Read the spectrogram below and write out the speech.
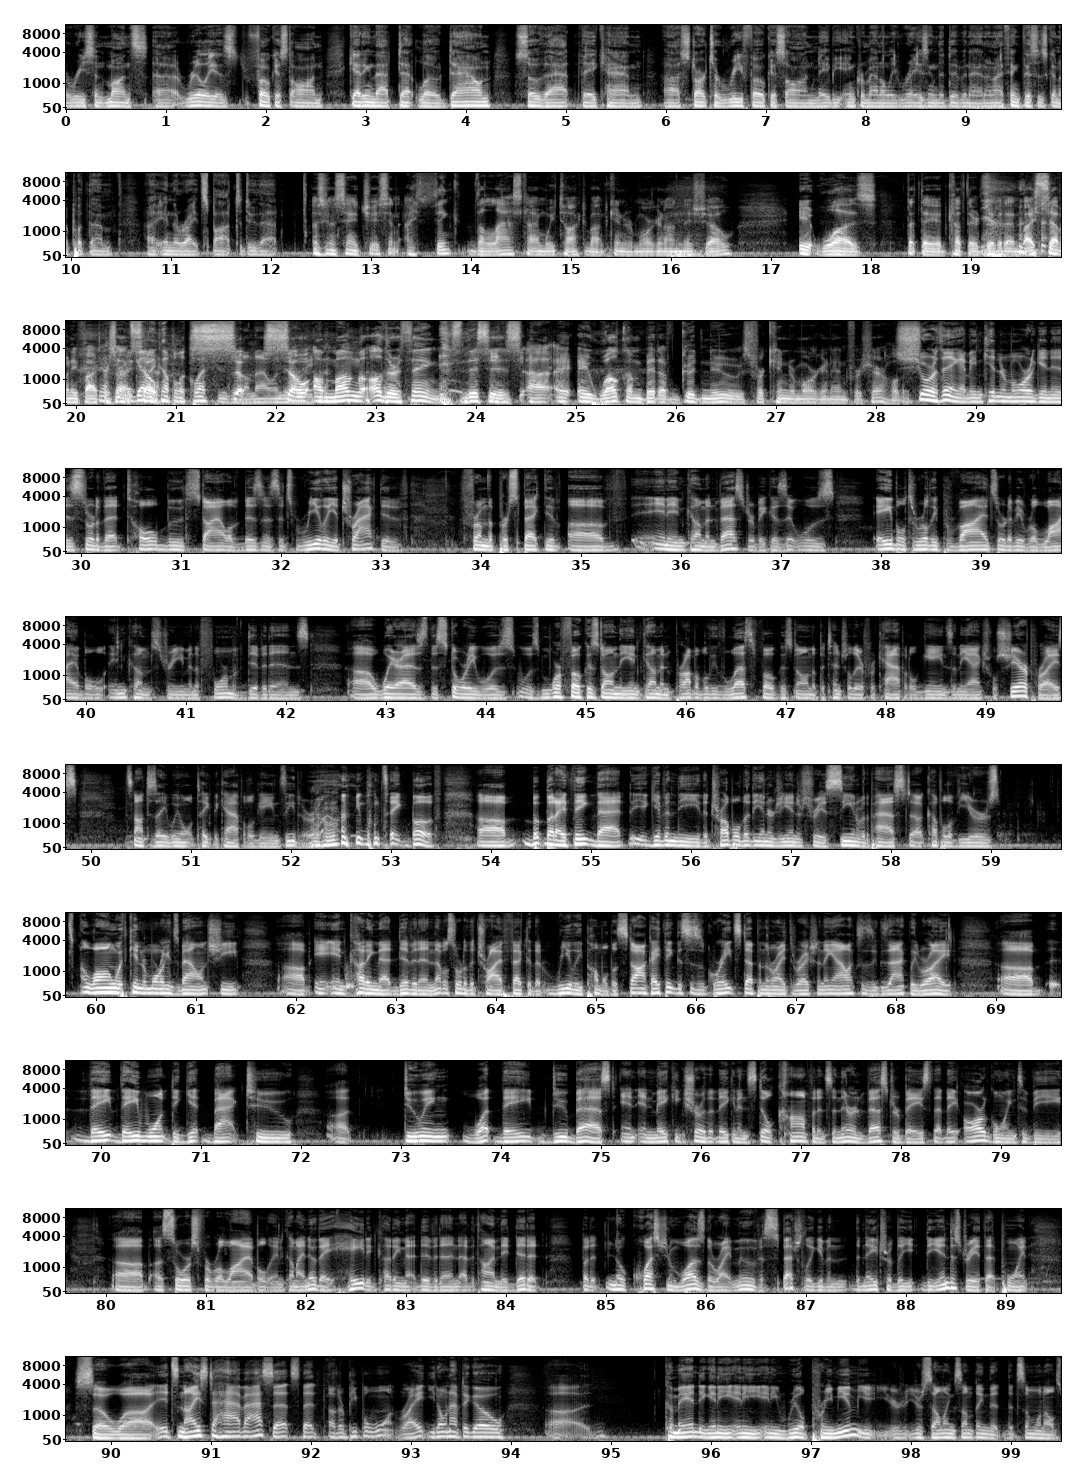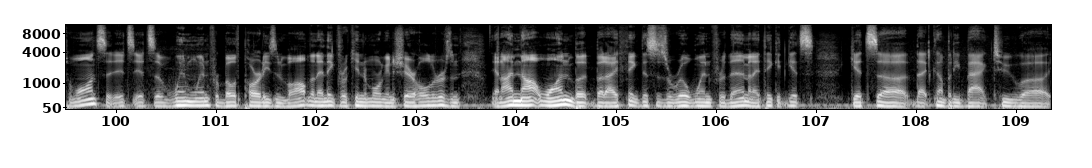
recent months, really is focused on getting that debt load down so that they can uh, start to refocus on maybe incrementally raising the dividend. And I think this is going to put them uh, in the right spot to do that. I was going to say, Jason, I think the last time we talked about Kinder Morgan on this show, it was that they had cut their dividend by 75%. we got so, a couple of questions so, on that one. So, among other things, this is uh, a, a, welcome bit of good news for Kinder Morgan and for shareholders. Sure thing. I mean, Kinder Morgan is sort of that toll booth style of business. It's really attractive from the perspective of an income investor because it was able to really provide sort of a reliable income stream in the form of dividends uh, whereas the story was was more focused on the income and probably less focused on the potential there for capital gains in the actual share price. It's not to say we won't take the capital gains either. Mm-hmm. I mean, we'll take both. Uh, but but I think that given the the trouble that the energy industry has seen over the past uh, couple of years, along with Kinder Morgan's balance sheet uh, in, cutting that dividend. That was sort of the trifecta that really pummeled the stock. I think this is a great step in the right direction. I think Alex is exactly right. Uh, they they want to get back to uh, doing what they do best and, and making sure that they can instill confidence in their investor base that they are going to be uh, a source for reliable income. I know they hated cutting that dividend at the time they did it, but it no question was the right move, especially given the nature of the, the industry at that point. So uh, it's nice to have assets that other people want, right? You don't have to go. Uh, commanding any any any real premium. You, are you're, you're selling something that, that someone else wants. It's it's a win win for both parties involved, and I think for Kinder Morgan shareholders, and, and I'm not one, but but I think this is a real win for them, and I think it gets gets uh, that company back to uh,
